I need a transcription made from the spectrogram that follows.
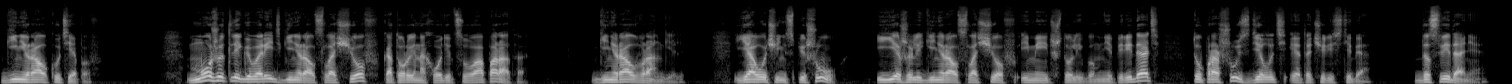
Генерал Кутепов. Может ли говорить генерал Слащев, который находится у аппарата? Генерал Врангель. Я очень спешу, и ежели генерал Слащев имеет что-либо мне передать, то прошу сделать это через тебя. До свидания.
